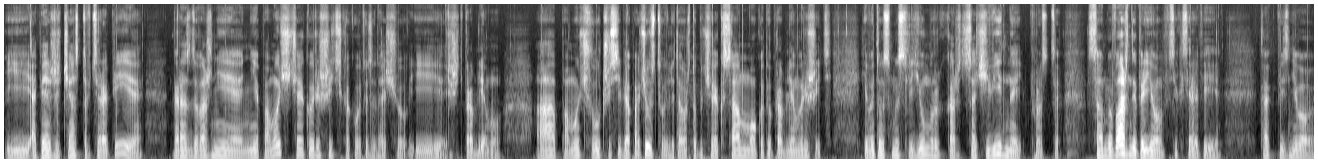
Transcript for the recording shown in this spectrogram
И опять же, часто в терапии гораздо важнее не помочь человеку решить какую-то задачу и решить проблему, а помочь лучше себя почувствовать, для того, чтобы человек сам мог эту проблему решить. И в этом смысле юмор кажется очевидной, просто самый важный прием в психотерапии. Как без него?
